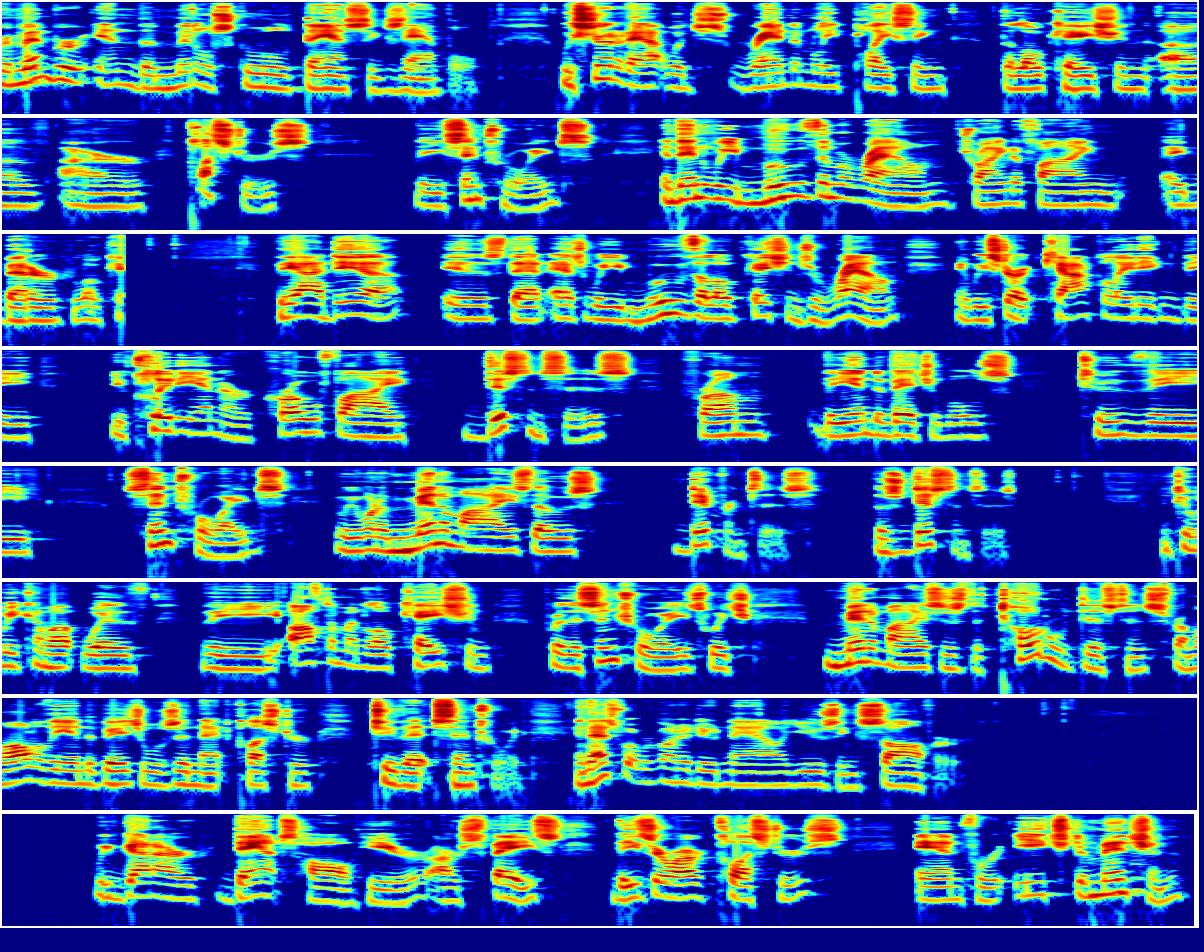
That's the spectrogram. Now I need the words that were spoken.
Remember in the middle school dance example, we started out with just randomly placing the location of our clusters, the centroids, and then we move them around trying to find a better location. The idea is that as we move the locations around and we start calculating the Euclidean or crow fly distances from the individuals to the centroids, we want to minimize those differences, those distances, until we come up with the optimum location for the centroids, which minimizes the total distance from all of the individuals in that cluster to that centroid. And that's what we're going to do now using Solver. We've got our dance hall here, our space. These are our clusters. And for each dimension,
